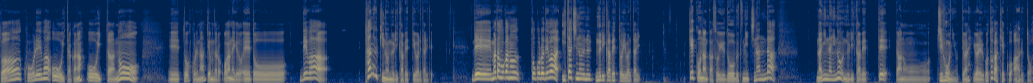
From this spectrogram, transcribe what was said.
ばこれは大分かな大分のえっ、ー、とこれ何て読むんだろうわかんないけどえっ、ー、とではタヌキの塗り壁って言われたりでまた他のところではイタチの塗り壁と言われたり結構なんかそういう動物にちなんだ何々の塗り壁って、あのー、地方によってはね言われることが結構あると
